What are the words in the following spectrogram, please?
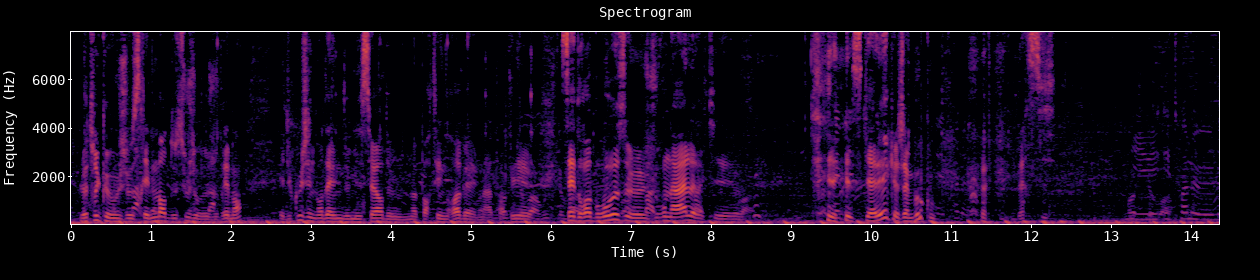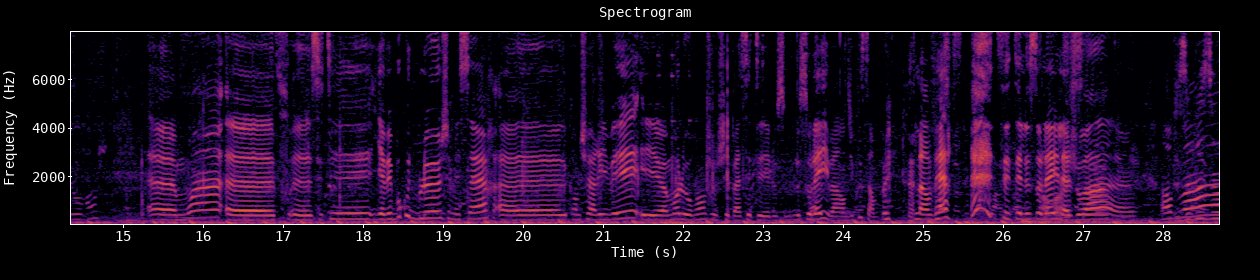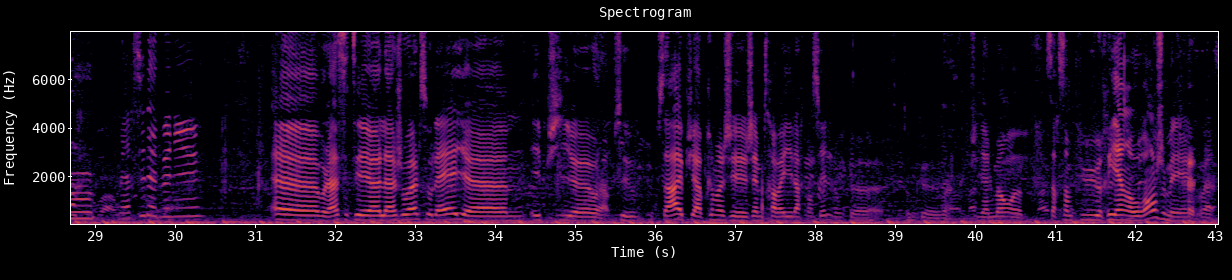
Le truc où je serais morte dessous, vraiment. Et du coup, j'ai demandé à une de mes sœurs de m'apporter une robe. Elle m'a apporté cette robe rose journal qui est, qui est, que j'aime beaucoup. Merci. Euh, moi, euh, euh, c'était, il y avait beaucoup de bleu chez mes sœurs euh, quand je suis arrivée et moi l'orange, je sais pas, c'était le, so- le soleil. ben, du coup, c'est un peu l'inverse. C'était le soleil, la joie. Au revoir. bisous. Merci d'être venu. Voilà, c'était la joie, le soleil, et puis voilà, c'est pour ça. Et puis après, moi, j'ai- j'aime travailler l'arc-en-ciel, donc, donc voilà. Finalement, ça ressemble plus rien à orange, mais voilà.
